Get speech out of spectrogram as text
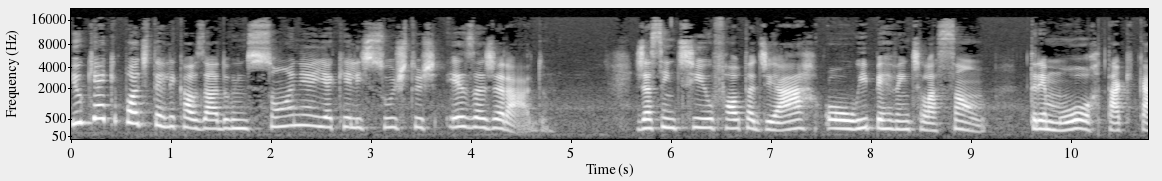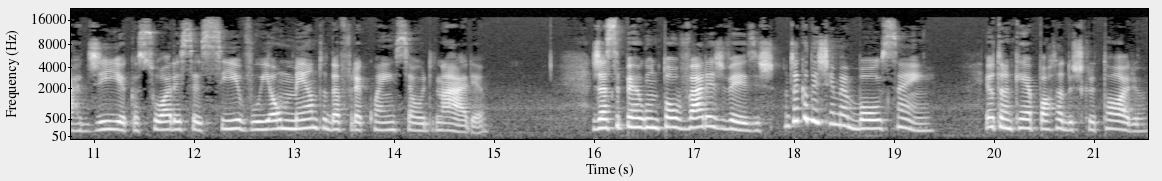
E o que é que pode ter lhe causado insônia e aqueles sustos exagerados? Já sentiu falta de ar ou hiperventilação, tremor, taquicardia, suor excessivo e aumento da frequência urinária? Já se perguntou várias vezes: onde é que eu deixei minha bolsa, hein? Eu tranquei a porta do escritório?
